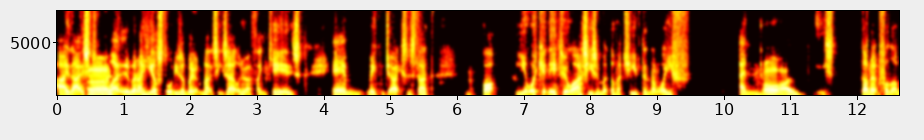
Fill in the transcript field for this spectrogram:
Aye, that's what- when I hear stories about him, that's exactly who I think he is. Um, Michael Jackson's dad. But you look at the two lasses and what they've achieved in their life, and Oh, aye, he's done it for their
